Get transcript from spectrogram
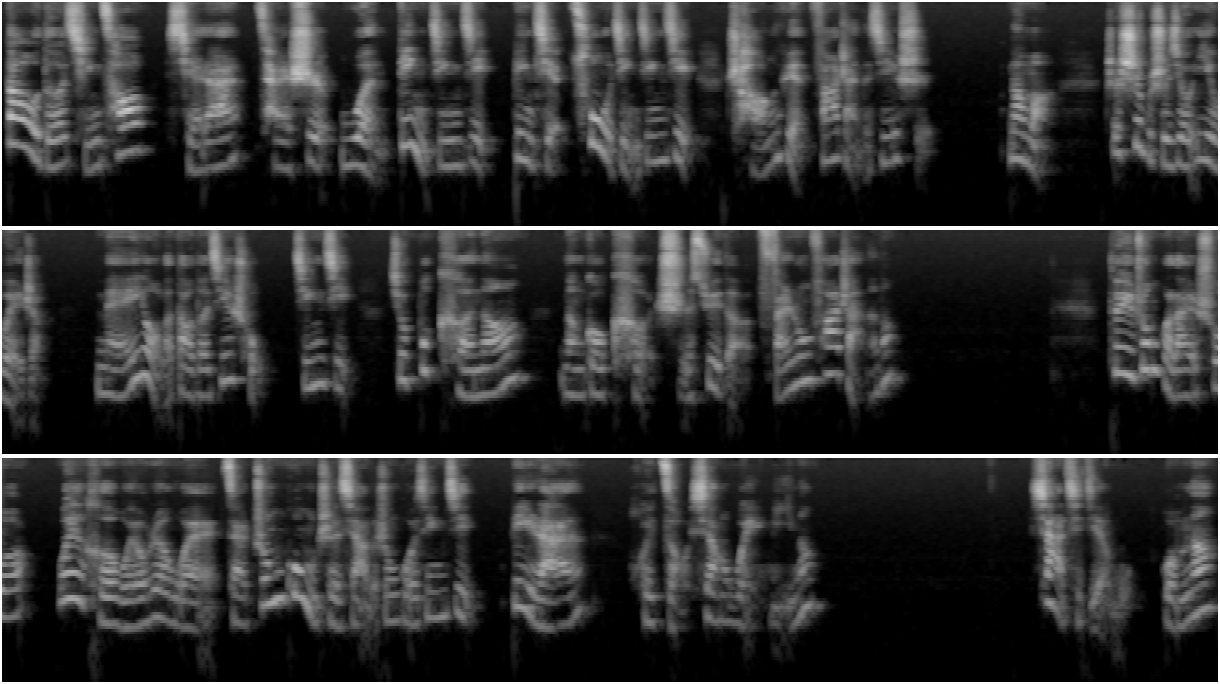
道德情操显然才是稳定经济并且促进经济长远发展的基石。那么，这是不是就意味着没有了道德基础，经济就不可能能够可持续的繁荣发展了呢？对于中国来说，为何我又认为在中共之下的中国经济必然会走向萎靡呢？下期节目我们呢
